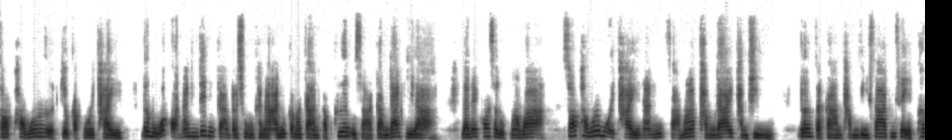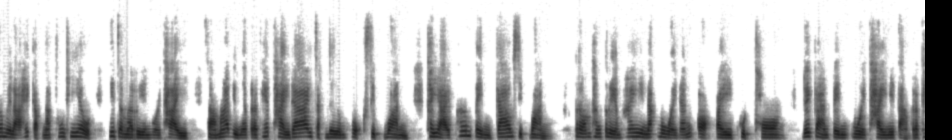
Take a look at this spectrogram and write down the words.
ซอฟต์พาวเวอร์เกี่ยวกับมวยไทย ระบุว่าก่อนหน้านี้ได้มีการประชุมคณะอนุกรรมการขับเคลื่อนอุตสาหกรรมด้านกีฬา และได้ข้อสรุปมาว่าซอฟต์พาวเวอร์มวยไทยนั้นสามารถทำได้ทันที เริ่มจากการทำวีซ่าพิเศษ เพิ่มเวลาให้กับนักท่องเที่ยว ที่จะมาเรียนมวยไทย สามารถอยู่ในประเทศไทยได้จากเดิม 60 วัน ขยายเพิ่มเป็น 90 วัน พร้อมทั้งเตรียมให้นักมวยนั้นออกไปขุดทอง ด้วยการเป็นมวยไทยในต่างประเท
